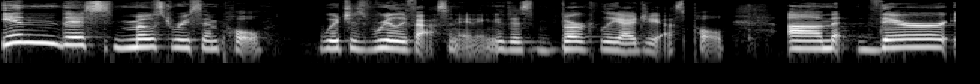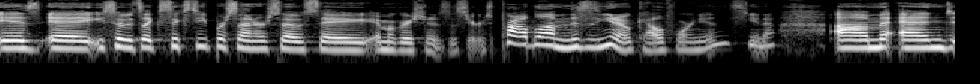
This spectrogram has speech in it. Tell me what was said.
In this most recent poll, which is really fascinating, this Berkeley IGS poll, um, there is a so it's like sixty percent or so say immigration is a serious problem. This is you know Californians, you know, um, and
